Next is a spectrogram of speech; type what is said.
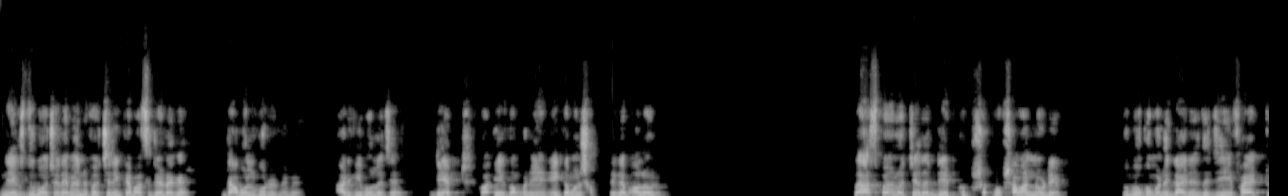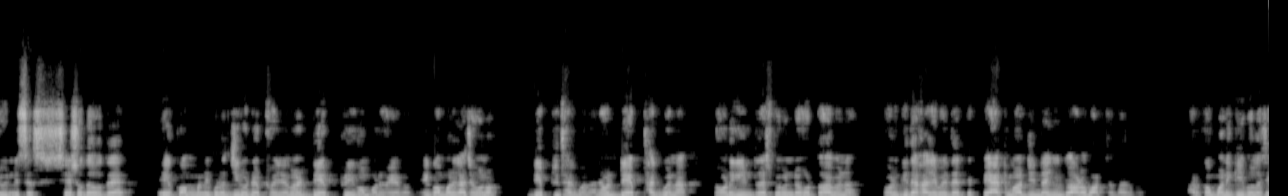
নেক্সট দু বছরে ম্যানুফ্যাকচারিং ক্যাপাসিটি এটাকে ডাবল করে নেবে। আর কি বলেছে? ডেপ্ট এই কোম্পানি এই কোম্পানি সব থেকে ভালো প্লাস পয়েন্ট হচ্ছে ডেট খুব খুব সামান্য ডেট তবুও কোম্পানির গাইডেন্স দিচ্ছে এফআই টোয়েন্টি সিক্স শেষ হতে হতে এই কোম্পানি পুরো জিরো ডেপ্ট হয়ে যাবে মানে ডেপ ফ্রি কোম্পানি হয়ে যাবে। এই কোম্পানির কাছে কোনো ডেপ্টই থাকবে না। যখন ডেপ থাকবে না, তখন ইন্টারেস্ট পেমেন্টও করতে হবে না। তখন কি দেখা যাবে? এদের প্যাট মার্জিনটা কিন্তু আরও বাড়তে থাকবে। আর কোম্পানি কি বলেছে?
